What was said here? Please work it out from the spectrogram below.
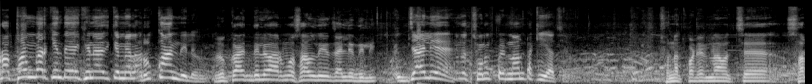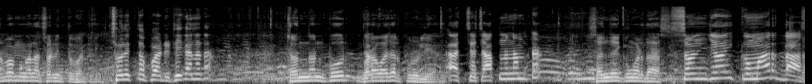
প্রথমবার কিন্তু এখানে আজকে মেলা রুকান দিল। রুকান দিল আর মশাল দিয়ে জ্বালিয়ে দিলি। জ্বালিয়ে? সোনাজপুরের নামটা কি আছে? সোনাথ পাটির নাম হচ্ছে সর্বমঙ্গলা ছনিত্য পাটি ছনিত্য পার্টি ঠিকানাটা? চন্দনপুর বড়বাজার পুরুলিয়া। আচ্ছা আচ্ছা আপনার নামটা? সঞ্জয় কুমার দাস। সঞ্জয় কুমার দাস।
